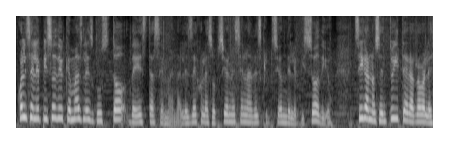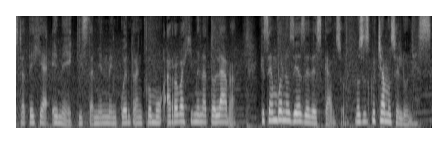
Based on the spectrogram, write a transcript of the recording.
¿Cuál es el episodio que más les gustó de esta semana? Les dejo las opciones en la descripción del episodio. Síganos en Twitter, arroba la estrategia MX. También me encuentran como arroba Jimena Tolama. Que sean buenos días de descanso. Nos escuchamos el lunes.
